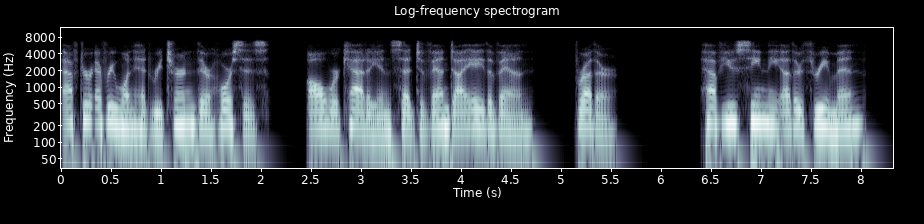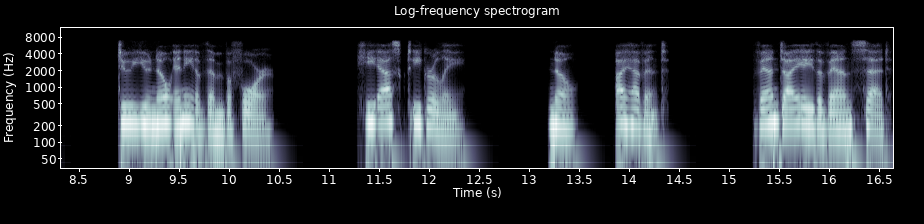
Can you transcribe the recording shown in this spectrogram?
After everyone had returned their horses, Alwarkadayan said to Vandiyathevan, Brother! Have you seen the other three men? Do you know any of them before? He asked eagerly. No, I haven't. Vandiyathevan said.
